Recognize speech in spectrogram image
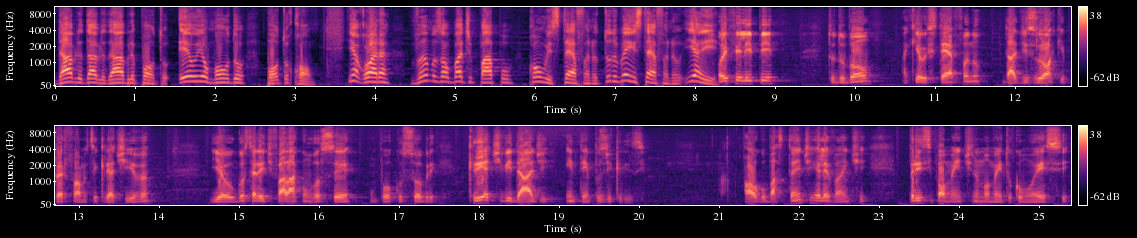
www.eueomundo.com. E agora, vamos ao bate-papo com o Stefano. Tudo bem, Stefano? E aí? Oi, Felipe. Tudo bom? Aqui é o Stefano, da Dislock Performance Criativa e eu gostaria de falar com você um pouco sobre criatividade em tempos de crise. Algo bastante relevante, principalmente no momento como esse,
